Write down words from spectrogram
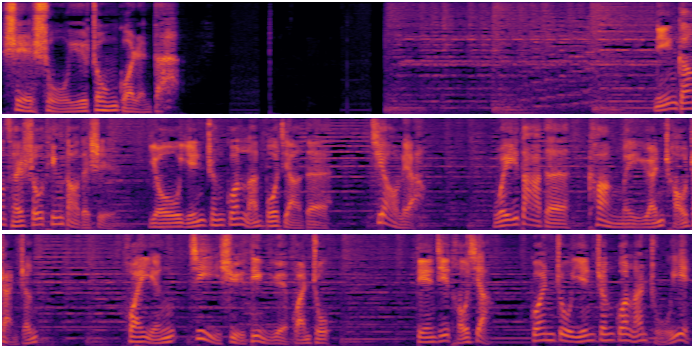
是属于中国人的。您刚才收听到的是由银针观澜播讲的《较量：伟大的抗美援朝战争》，欢迎继续订阅关注，点击头像关注银针观澜主页，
